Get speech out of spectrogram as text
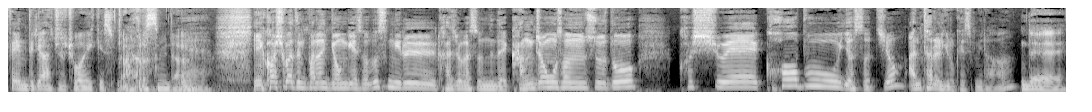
팬들이 아주 좋아했겠습니다. 아, 그렇습니다. 예. 이 커쇼가 등판한 경기에서도 승리를 가져갔었는데 강정호 선수도 커쇼의 커브였었죠. 안타를 기록했습니다. 네.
